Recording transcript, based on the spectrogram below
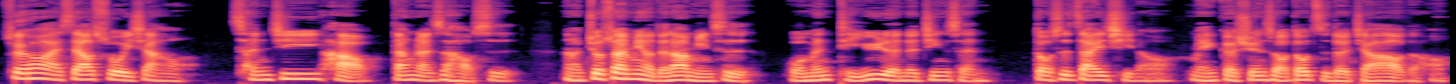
最后还是要说一下哦，成绩好当然是好事。那就算没有得到名次，我们体育人的精神都是在一起的哦。每个选手都值得骄傲的哈。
